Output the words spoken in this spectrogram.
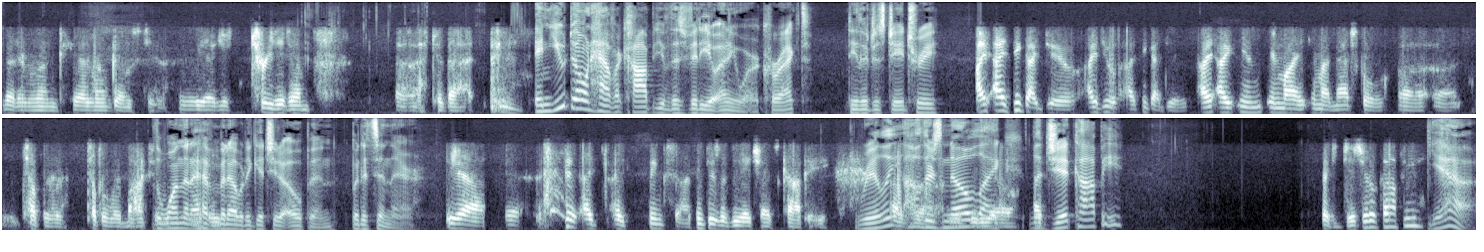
that everyone everyone goes to. We just treated him uh, to that. And you don't have a copy of this video anywhere, correct? Neither does Jade Tree. I, I think I do. I do. I think I do. I, I in in my in my magical uh, uh, Tupper Tupperware box. The one that I haven't been able to get you to open, but it's in there. Yeah, yeah. I I think so. I think there's a VHS copy. Really? Of, Oh, there's uh, no like legit copy. like a digital copy, Yeah.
